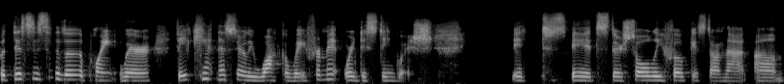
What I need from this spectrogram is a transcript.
But this is to the point where they can't necessarily walk away from it or distinguish it's it's they're solely focused on that um,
